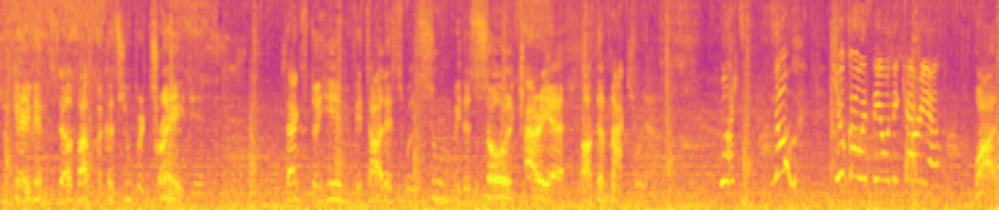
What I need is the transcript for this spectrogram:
He gave himself up because you betrayed him. Thanks to him, Vitalis will soon be the sole carrier of the macula. What? No! Hugo is the only carrier! Was.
